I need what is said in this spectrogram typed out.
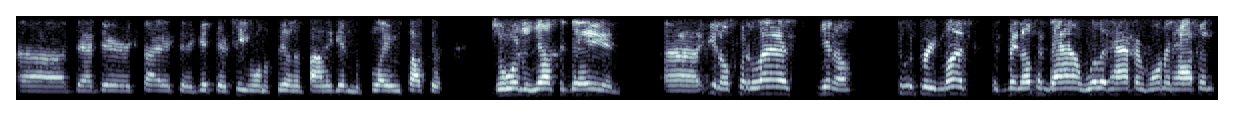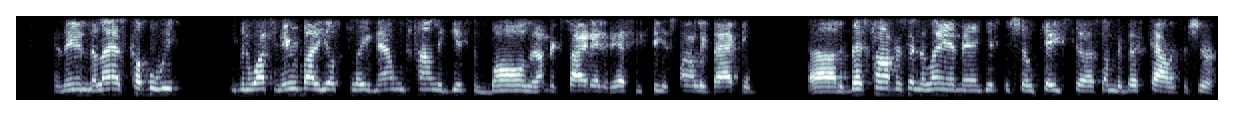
uh, that they're excited to get their team on the field and finally get them to play. We talked to Georgia yesterday, and uh, you know, for the last you know two or three months, it's been up and down. Will it happen? Won't it happen? And then the last couple weeks, We've been watching everybody else play. Now we finally get some ball, and I'm excited that the SEC is finally back. And uh, the best conference in the land, man, gets to showcase uh, some of the best talent for sure.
